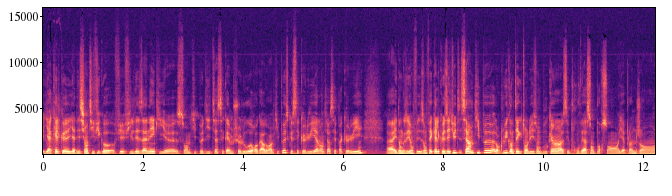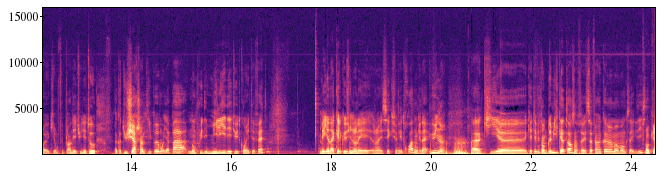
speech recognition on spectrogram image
il y a quelques, il y a des scientifiques au fi- fil des années qui euh, sont un petit peu dit, tiens, c'est quand même chelou. Regardons un petit peu. Est-ce que c'est que lui Ah non, tiens, c'est pas que lui. Euh, et donc ils ont fait, ils ont fait quelques études. C'est un petit peu. Donc lui, quand tu lis son bouquin, euh, c'est prouvé à 100%. Il y a plein de gens euh, qui ont fait plein d'études et tout. Donc, quand tu cherches un petit peu, bon, il n'y a pas non plus des milliers d'études qui ont été faites. Mais il y en a quelques-unes, j'en ai, j'en ai sélectionné trois. Donc il y en a une euh, qui, euh, qui a été faite en 2014, donc ça fait- ça fait quand même un moment que ça existe Ok.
